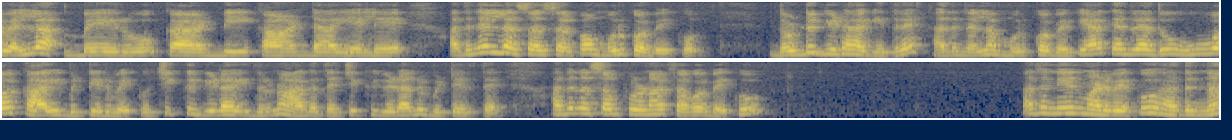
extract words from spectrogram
ಅವೆಲ್ಲ ಬೇರು, ಕಡ್ಡಿ, ಕಾಂಡ, ಎಲೆ, ಅದನ್ನೆಲ್ಲ ಸ್ವಲ್ಪ ಸ್ವಲ್ಪ ಮುರ್ಕೋಬೇಕು. ದೊಡ್ಡ ಗಿಡ ಆಗಿದ್ದರೆ ಅದನ್ನೆಲ್ಲ ಮುರ್ಕೋಬೇಕು. ಯಾಕೆಂದರೆ ಅದು ಹೂವು ಕಾಯಿ ಬಿಟ್ಟಿರಬೇಕು. ಚಿಕ್ಕ ಗಿಡ ಇದ್ರೂ ಆಗುತ್ತೆ. ಚಿಕ್ಕ ಗಿಡನೂ ಬಿಟ್ಟಿರುತ್ತೆ. ಅದನ್ನು ಸಂಪೂರ್ಣ ತಗೋಬೇಕು. ಅದನ್ನೇನು ಮಾಡಬೇಕು? ಅದನ್ನು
